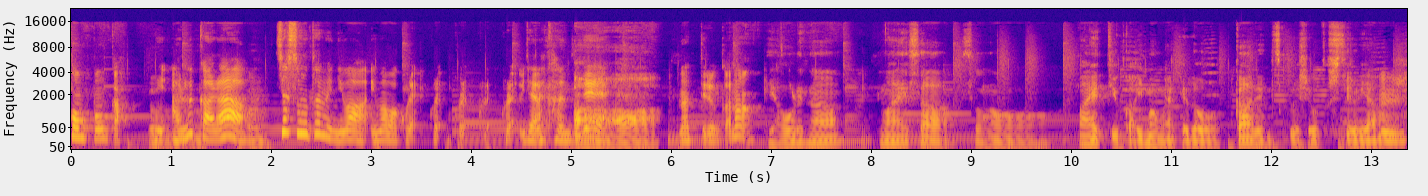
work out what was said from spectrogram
根本か、うん。にあるから、うん。じゃあそのためには今はこれこれこれこれこれみたいな感じであなってるんかな。ーいや俺な前さその前っていうか今もやけどガーデン作る仕事してるやん、うん。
